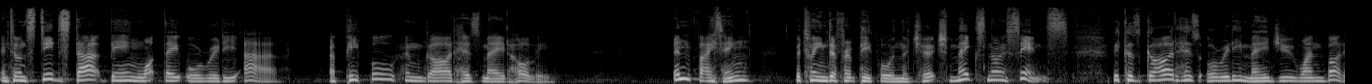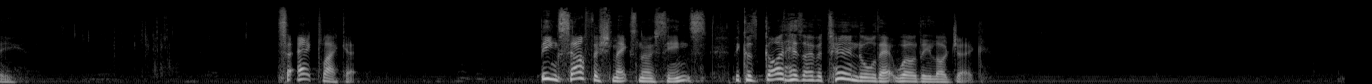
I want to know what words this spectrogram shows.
and to instead start being what they already are a people whom God has made holy. Infighting between different people in the church makes no sense because God has already made you one body. So act like it. Being selfish makes no sense because God has overturned all that worldly logic.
